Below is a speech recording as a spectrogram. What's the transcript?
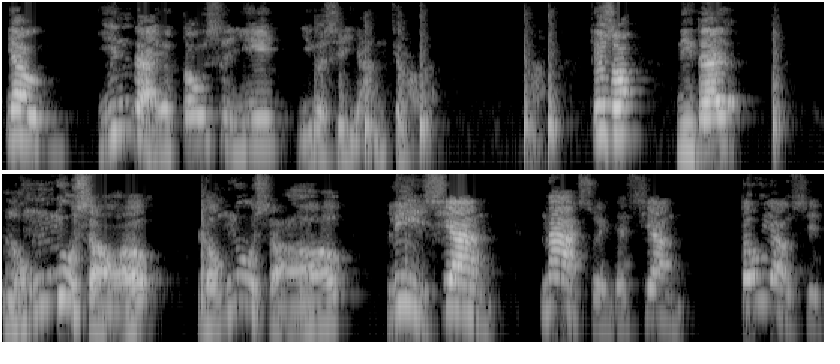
要阴的又都是阴，一个是阳就好了。啊，就是说你的龙入手，龙入手，立象纳水的象都要是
